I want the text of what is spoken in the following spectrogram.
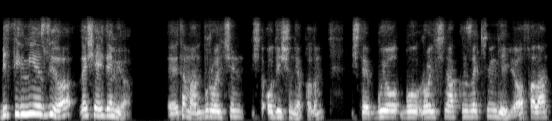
Bir filmi yazıyor ve şey demiyor. E, tamam bu rol için işte audition yapalım. İşte bu yol, bu rol için aklınıza kim geliyor falan.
